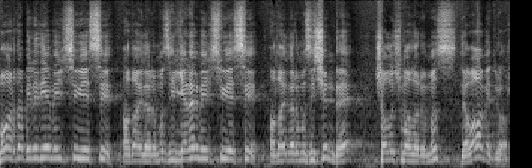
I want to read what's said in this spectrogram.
Bu arada belediye meclisi üyesi adaylarımız, il genel meclis üyesi adaylarımız için de çalışmalarımız devam ediyor.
